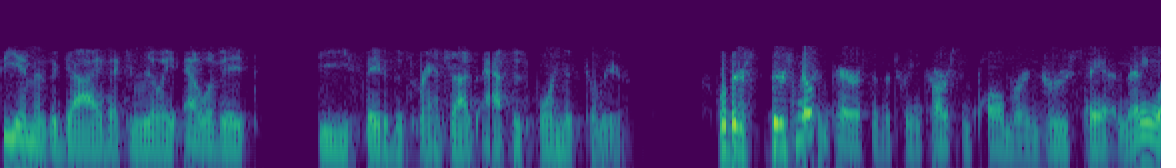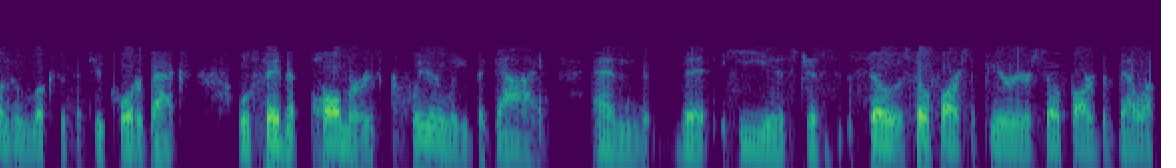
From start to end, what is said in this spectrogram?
see him as a guy that can really elevate the state of this franchise at this point in his career? Well, there's there's no comparison between Carson Palmer and Drew Stanton. Anyone who looks at the two quarterbacks will say that Palmer is clearly the guy and that he is just so so far superior, so far developed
